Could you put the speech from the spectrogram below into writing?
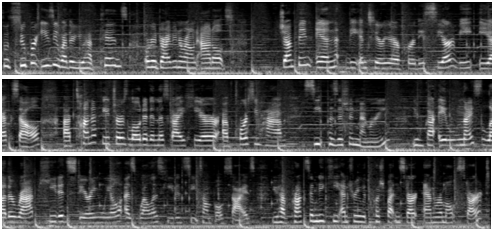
So it's super easy whether you have kids or you're driving around adults. Jumping in the interior for the CRV EXL, a ton of features loaded in this guy here. Of course, you have seat position memory. You've got a nice leather wrap heated steering wheel as well as heated seats on both sides. You have proximity key entry with push button start and remote start.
